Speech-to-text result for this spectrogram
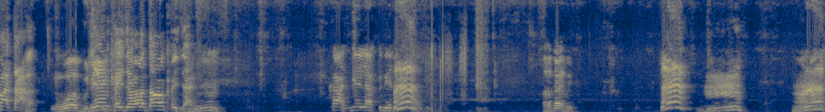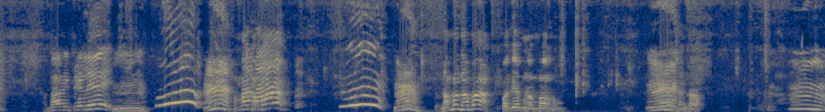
માતા. ઓ ભૂસી. બેન ખાઈ જાય તાવ ખાઈ જાય. કાજ નહીં લાગતી બે હલકાય ભાઈ ખમા વિપરેલી ખમા ખમા નંબર નંબર. પગે નંબર શંકર એ પોપટજી પગ કરા કરું પગ હા હા કરી. પણ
